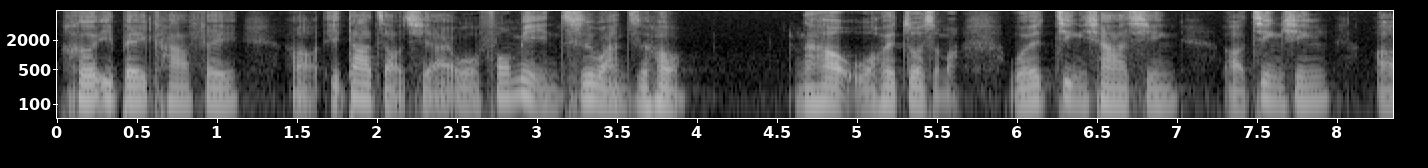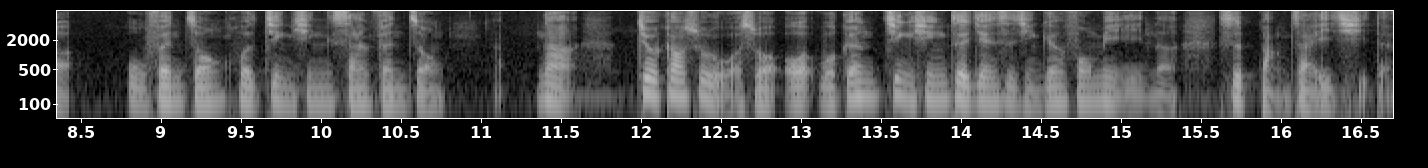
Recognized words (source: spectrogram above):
喝一杯咖啡。哦，一大早起来，我蜂蜜饮吃完之后，然后我会做什么？我会静下心，呃，静心，呃，五分钟或者静心三分钟。那就告诉我说，我我跟静心这件事情跟蜂蜜饮呢是绑在一起的。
